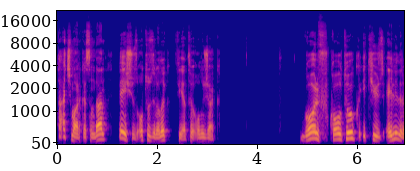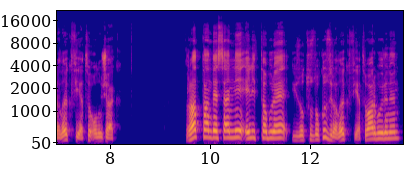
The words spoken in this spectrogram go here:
Taç markasından 530 liralık fiyatı olacak. Golf koltuk 250 liralık fiyatı olacak. Rattan desenli elit tabure 139 liralık fiyatı var bu ürünün.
